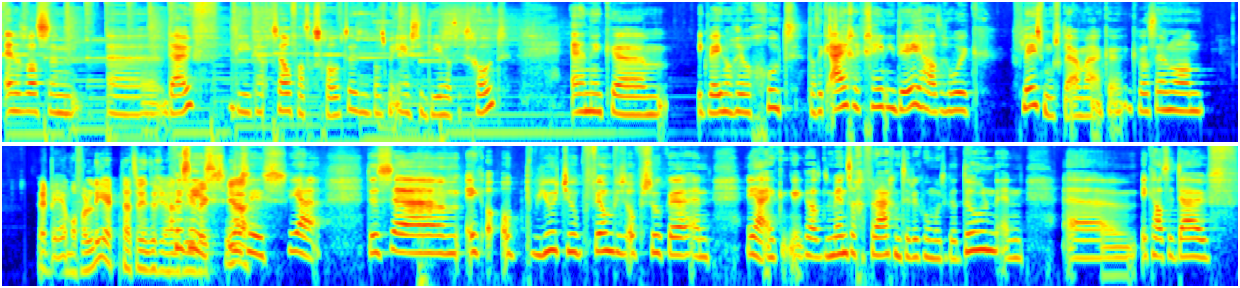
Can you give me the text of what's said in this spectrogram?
en dat was een uh, duif die ik zelf had geschoten. Dus het was mijn eerste dier dat ik schoot. En ik, ik weet nog heel goed dat ik eigenlijk geen idee had hoe ik vlees moest klaarmaken. Ik was helemaal dat ben je helemaal verleerd na 20 jaar precies, natuurlijk. Ja. Precies, ja. Dus um, ik op YouTube filmpjes opzoeken. En ja, ik, ik had mensen gevraagd natuurlijk, hoe moet ik dat doen? En um, ik had die duif,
